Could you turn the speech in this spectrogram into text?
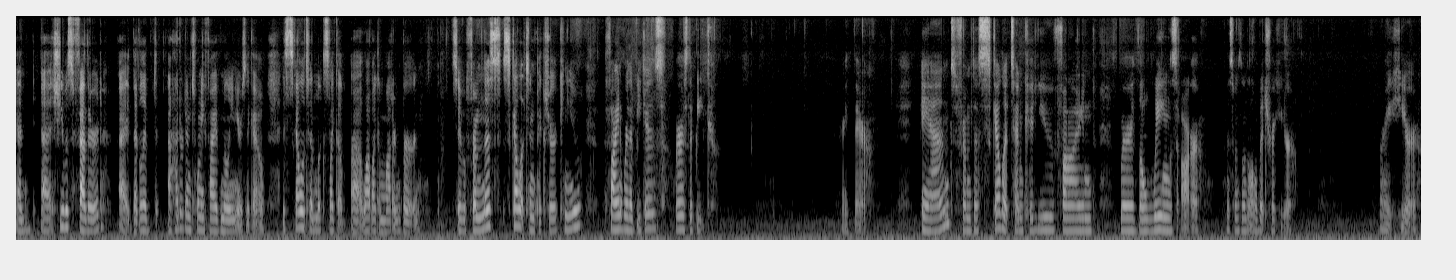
And uh, she was feathered, uh, that lived 125 million years ago. Its skeleton looks like a, a lot like a modern bird. So from this skeleton picture, can you find where the beak is? Where is the beak? Right there. And from the skeleton, could you find where the wings are? This one's a little bit trickier. Right here.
